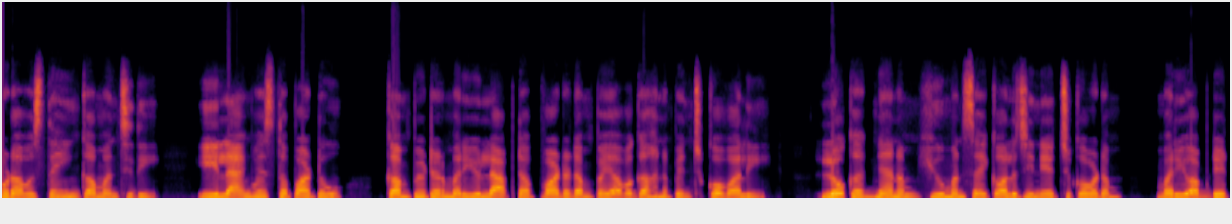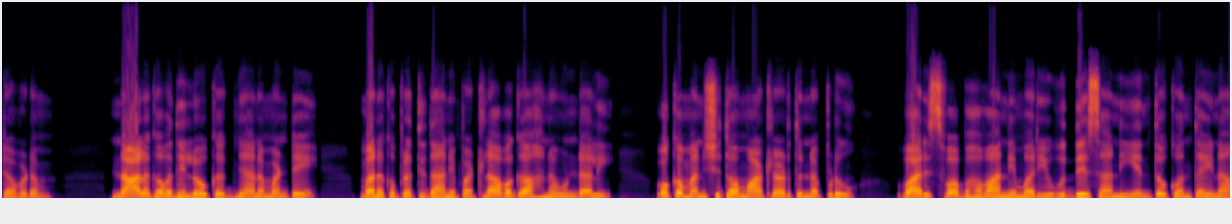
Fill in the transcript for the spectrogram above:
కూడా వస్తే ఇంకా మంచిది. ఈ లాంగ్వేజ్తో పాటు కంప్యూటర్ మరియు ల్యాప్టాప్ వాడడంపై అవగాహన పెంచుకోవాలి. లోకజ్ఞానం హ్యూమన్ సైకాలజీ నేర్చుకోవడం మరియు అప్డేట్ అవ్వడం. నాలుగవది లోకజ్ఞానం అంటే మనకు ప్రతిదాని పట్ల అవగాహన ఉండాలి. ఒక మనిషితో మాట్లాడుతున్నప్పుడు వారి స్వభావాన్ని మరియు ఉద్దేశాన్ని ఎంతో కొంతైనా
